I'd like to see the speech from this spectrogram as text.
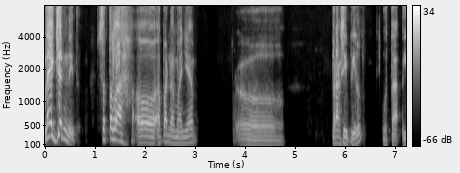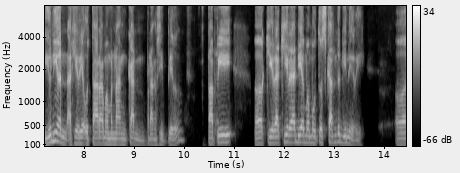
legend itu. Setelah oh, apa namanya? oh, perang sipil, Union akhirnya utara memenangkan perang sipil, tapi eh, kira-kira dia memutuskan tuh gini, Ri. Eh,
